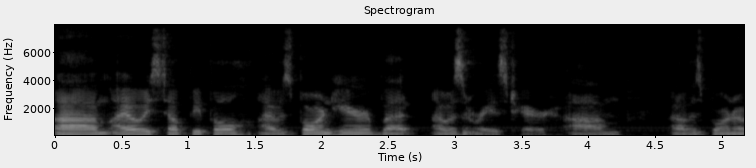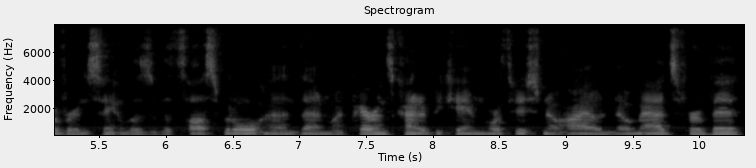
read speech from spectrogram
Um, I always tell people I was born here, but I wasn't raised here. Um, I was born over in St. Elizabeth's Hospital, and then my parents kind of became Northeastern Ohio nomads for a bit.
